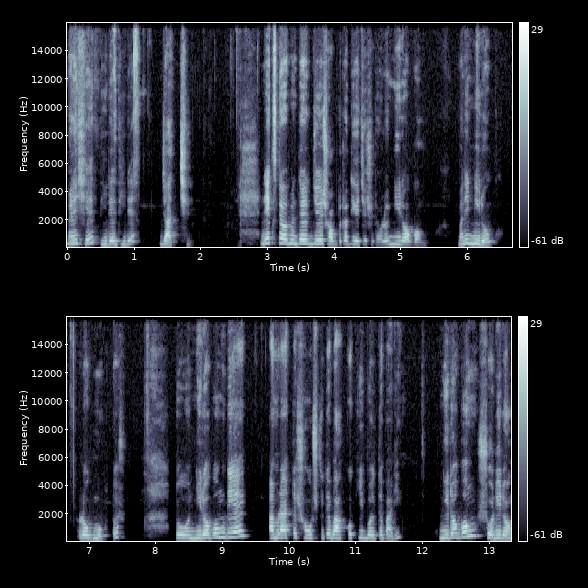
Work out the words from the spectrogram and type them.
মানে সে ধীরে ধীরে যাচ্ছে। নেক্সট আমাদের যে শব্দটা দিয়েছে সেটা হলো নিরগম মানে নিরোগ, রোগমুক্ত। তো নিরগং দিয়ে আমরা একটা সংস্কৃত বাক্য কি বলতে পারি? নিরগং শরীরং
